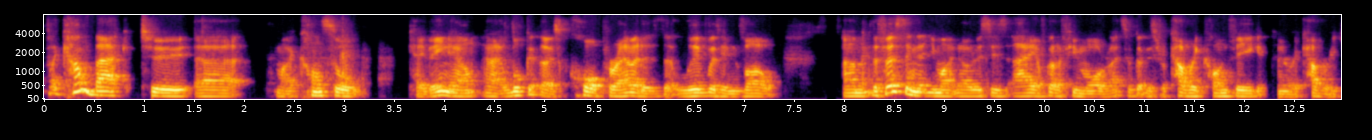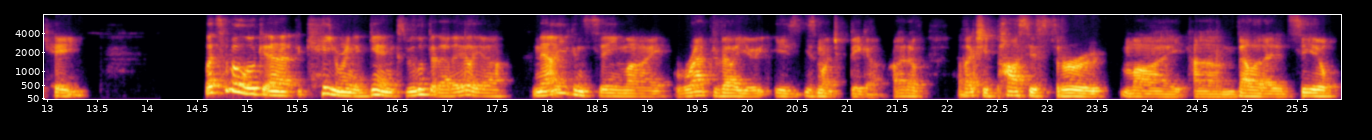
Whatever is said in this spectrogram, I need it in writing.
If I come back to uh, my Consul KV now, and I look at those core parameters that live within Vault, um, the first thing that you might notice is, A, I've got a few more, right? So I've got this recovery config and a recovery key. Let's have a look at the key ring again, because we looked at that earlier. Now you can see my wrapped value is, is much bigger, right? I've, I've actually passed this through my um, validated seal.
